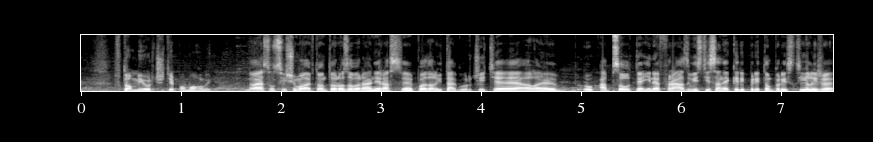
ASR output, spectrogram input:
tak v tom mi určite pomohli. No ja som si všimol aj v tomto rozhovore, ani raz ste nepovedali tak určite, ale absolútne iné frázy. Vy ste sa niekedy pri tom pristihli, že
